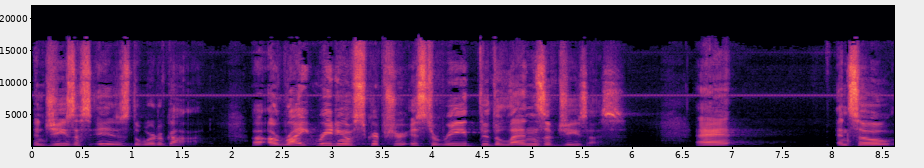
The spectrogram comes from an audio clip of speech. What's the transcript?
and Jesus is the Word of God. A, a right reading of Scripture is to read through the lens of Jesus. And, and so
